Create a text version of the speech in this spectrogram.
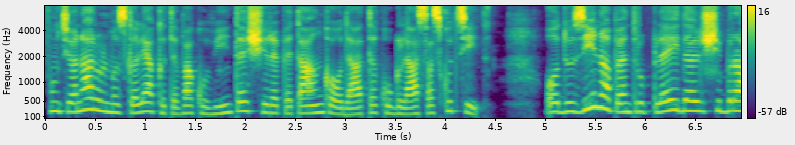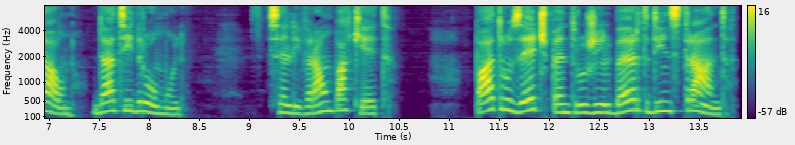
Funcționarul măzgălea câteva cuvinte și repeta încă o dată cu glas ascuțit. O duzină pentru Playdell și Brown, dați-i drumul. Se livra un pachet. 40 pentru Gilbert din Strand,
